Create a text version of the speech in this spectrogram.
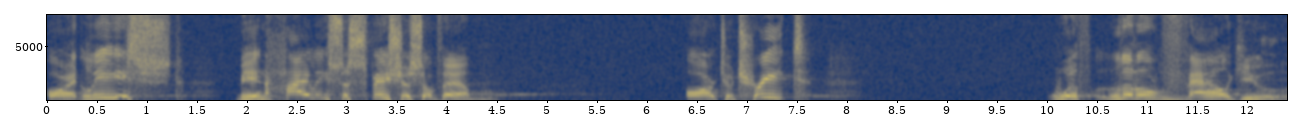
or at least being highly suspicious of them or to treat with little value.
